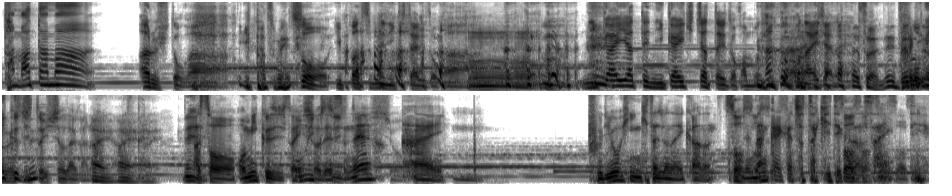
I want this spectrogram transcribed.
たまたまある人が 一発目。そう一発目に来たりとかう、んうん、2回やって2回来ちゃったりとかもなくもないじゃない。そうだね。おみくじと一一緒だから。はいはいはい。ねあそうおみくじと一緒ですねはいうん不良品来たじゃないかなんて、ね、何回かちょっと聞いてくださいってい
